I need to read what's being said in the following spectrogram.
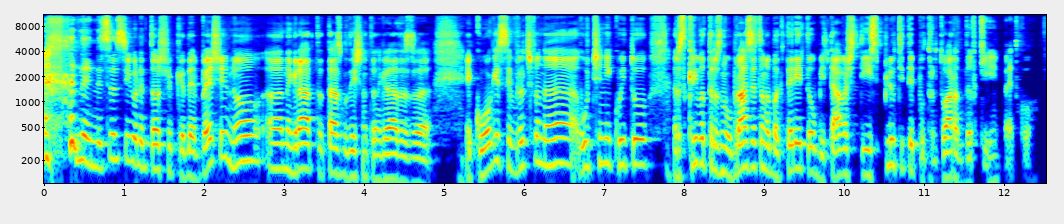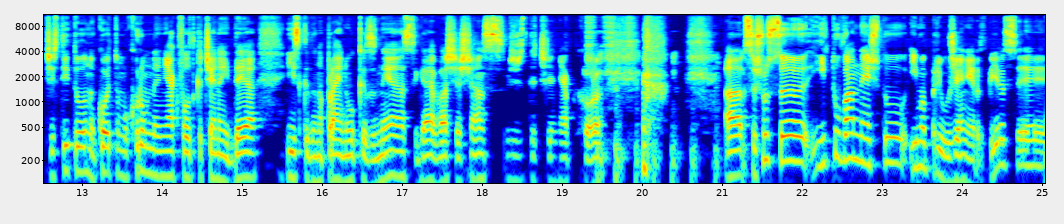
не, не съм сигурен точно къде беше, но а, наградата, тази годишната награда за екология се връчва на учени, които разкриват разнообразието на бактериите, обитаващи сплютите по тротуара дъвки, Петко. Честито, на който му хрумне някаква откачена идея и иска да направи наука за нея, сега е вашия шанс. Виждате, че някои хора... а, всъщност и това нещо има приложение, разбира се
